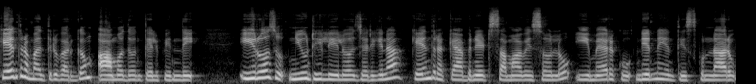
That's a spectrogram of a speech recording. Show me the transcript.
కేంద్ర మంత్రివర్గం ఆమోదం తెలిపింది. ఈరోజు న్యూఢిల్లీలో జరిగిన కేంద్ర కేబినెట్ సమావేశంలో ఈ మేరకు నిర్ణయం తీసుకున్నారు.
